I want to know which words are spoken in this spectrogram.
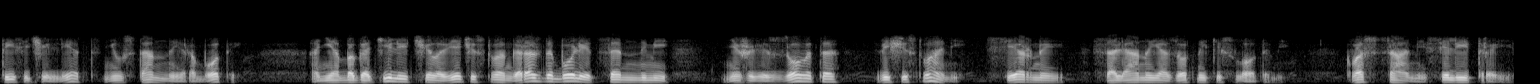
тысячи лет неустанной работы они обогатили человечество гораздо более ценными, нежели золото, веществами, серной, соляной и азотной кислотами, квасцами, селитрой,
